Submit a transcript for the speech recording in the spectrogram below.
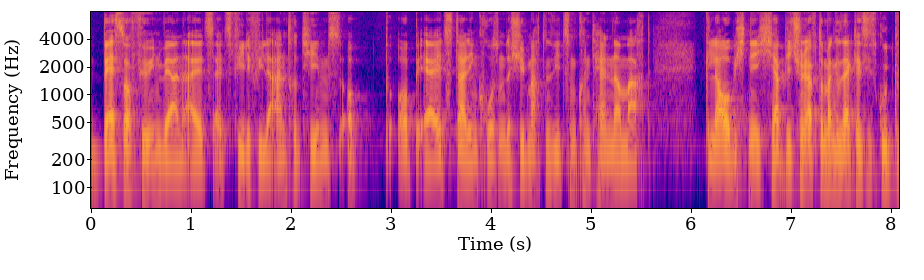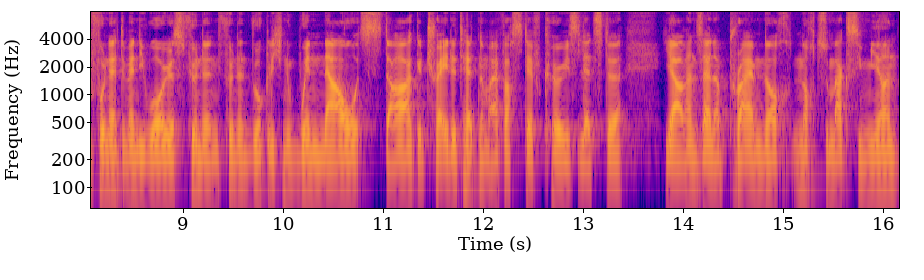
besser für ihn wären als, als viele, viele andere Teams. Ob, ob er jetzt da den großen Unterschied macht und sie zum Contender macht, glaube ich nicht. Ich habe jetzt schon öfter mal gesagt, dass ich es gut gefunden hätte, wenn die Warriors für einen, für einen wirklichen Win-Now-Star getradet hätten, um einfach Steph Currys letzte Jahre in seiner Prime noch, noch zu maximieren.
